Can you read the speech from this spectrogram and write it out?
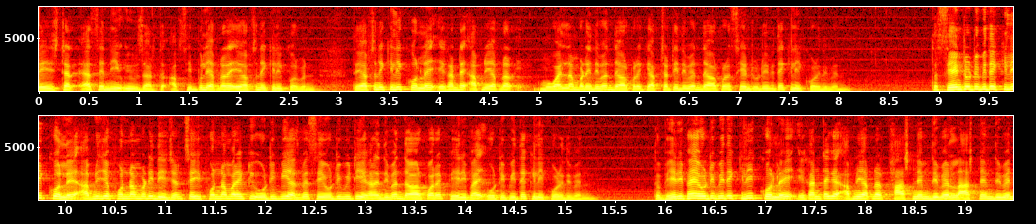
register as a new user তো সিম্পলি আপনারা এই অপশানে ক্লিক করবেন। তো এই অপশানে ক্লিক করলে এখানটায় আপনি আপনার মোবাইল নাম্বারটি দেবেন, দেওয়ার পরে ক্যাপচারটি দেবেন, দেওয়ার পরে সেন্ড ওটিপিতে ক্লিক করে দেবেন। তো সেন্ট ওটিপিতে ক্লিক করলে আপনি যে ফোন নাম্বারটি দিয়েছেন, সেই ফোন নাম্বারে একটি ওটিপি আসবে, সেই ওটিপিটি এখানে দিবেন, দেওয়ার পরে ভেরিফাই ওটিপিতে ক্লিক করে দেবেন। তো ভেরিফাই ওটিপিতে ক্লিক করলে এখান থেকে আপনি আপনার ফার্স্ট নেম দিবেন লাস্ট নেম দিবেন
